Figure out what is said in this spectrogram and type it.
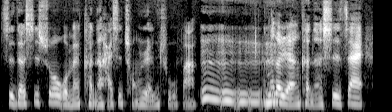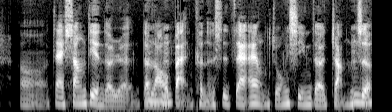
指的是说，我们可能还是从人出发。嗯嗯嗯嗯，那个人可能是在。呃，在商店的人的老板，可能是在安养中心的长者，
